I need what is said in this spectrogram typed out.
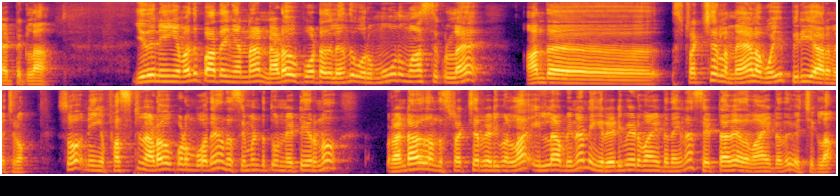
நட்டுக்கலாம். இது நீங்கள் வந்து பார்த்தீங்கன்னா நடவு போட்டதுலேருந்து ஒரு மூணு மாதத்துக்குள்ளே அந்த ஸ்ட்ரக்சரில் மேலே போய் பிரிய ஆரம்பிச்சிடும் ஸோ நீங்கள் ஃபஸ்ட்டு நடவு போடும்போதே அந்த சிமெண்ட் தூண் நெட்டிடணும் ரெண்டாவது அந்த ஸ்ட்ரக்சர் ரெடி பண்ணலாம். இல்லை அப்படின்னா நீங்கள் ரெடிமேட் வாங்கிட்டு வந்தீங்கன்னா செட்டாகவே அதை வாங்கிட்டு வந்து வச்சுக்கலாம்.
